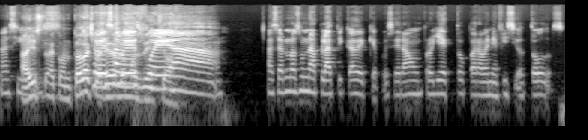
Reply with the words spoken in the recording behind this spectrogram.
Así Ahí está, con toda de hecho, Esa vez fue a hacernos una plática de que pues era un proyecto para beneficio de todos.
